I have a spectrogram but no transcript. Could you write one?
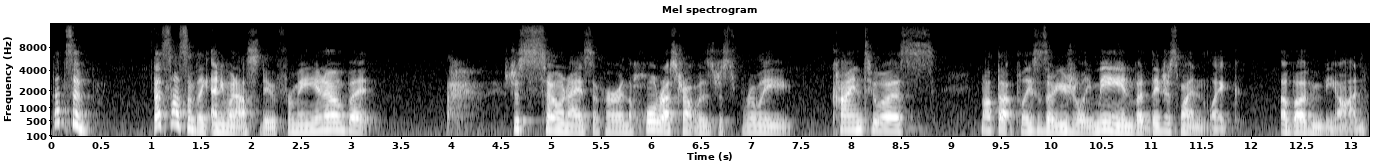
that's a, that's not something anyone has to do for me, you know? But it's just so nice of her. And the whole restaurant was just really kind to us. Not that places are usually mean, but they just went like above and beyond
